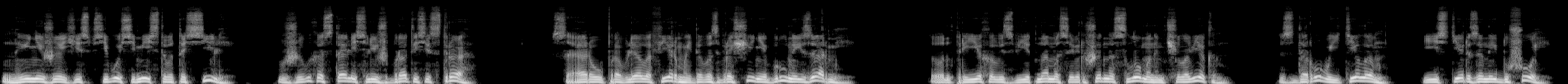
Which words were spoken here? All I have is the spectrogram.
Ныне же из всего семейства Тассили в живых остались лишь брат и сестра. Сара управляла фермой до возвращения Бруно из армии. Он приехал из Вьетнама совершенно сломанным человеком, здоровый телом и истерзанной душой.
